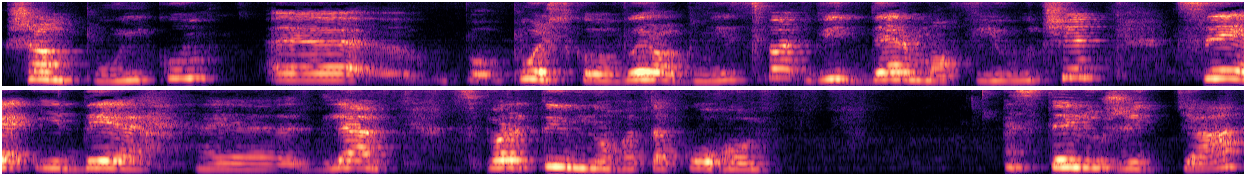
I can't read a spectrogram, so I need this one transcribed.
шампуньку е, польського виробництва від Dermofuture. Це іде е, для спортивного такого стилю життя.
